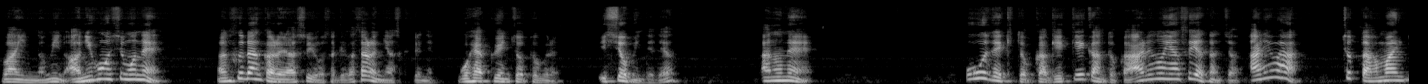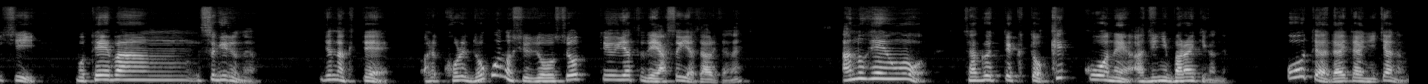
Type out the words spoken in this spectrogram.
ワイン飲みの、あ、日本酒もね、あの、普段から安いお酒がさらに安くてね、500円ちょっとぐらい。一升瓶でだよ。あのね、大関とか月経館とか、あれの安いやつなんちゃう？あれは、ちょっと甘いし、もう定番すぎるのよ。じゃなくて、あれ、これどこの酒造所っていうやつで安いやつあるじゃない？あの辺を探っていくと結構ね、味にバラエティがあるんだよ。大手は大体似ちゃうの。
